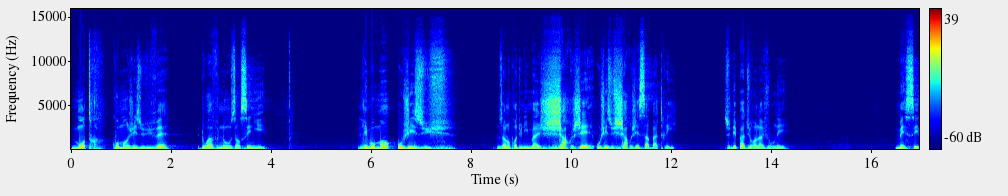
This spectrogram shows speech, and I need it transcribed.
montrent comment Jésus vivait doivent nous enseigner les moments où Jésus, nous allons prendre une image, chargeait, où Jésus chargeait sa batterie, ce n'est pas durant la journée, mais c'est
